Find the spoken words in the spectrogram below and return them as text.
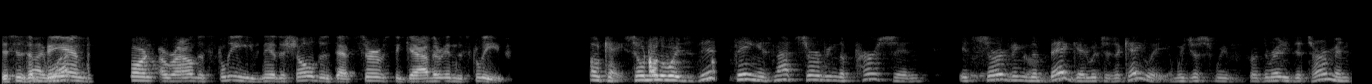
This is a band worn around the sleeve near the shoulders that serves to gather in the sleeve. Okay, so in other words, this thing is not serving the person; it's serving the beged, which is a keli, and we just we've already determined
